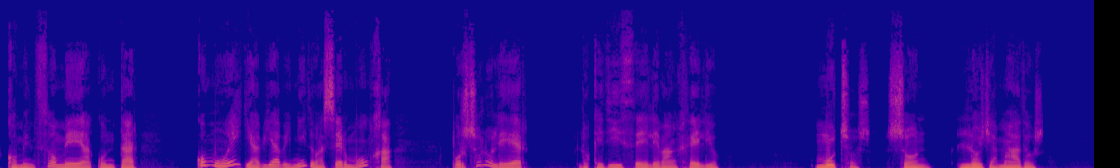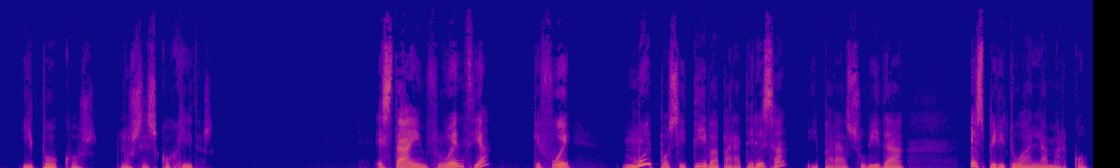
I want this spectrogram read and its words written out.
Comenzóme a contar cómo ella había venido a ser monja por solo leer lo que dice el Evangelio. Muchos son los llamados y pocos los escogidos. Esta influencia, que fue muy positiva para Teresa y para su vida espiritual, la marcó.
